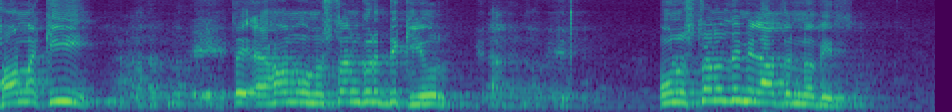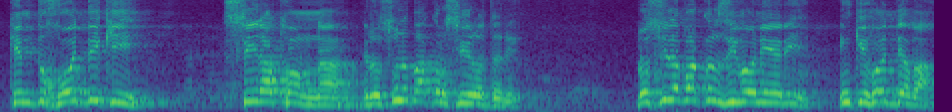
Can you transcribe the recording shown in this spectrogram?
হন না কি? তো এখন অনুষ্ঠান করে দি কি ওর। অনুষ্ঠান হল মিলাদুল নবীর। কিন্তু হই দেখি সিরাত হন না। রসুল বাকর সিরতরে রসুল বাকর জীবনীয়ারি ইনকি হই দেবা।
